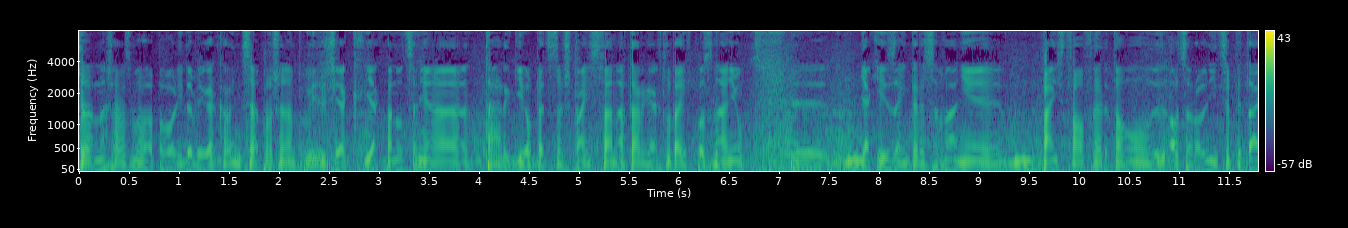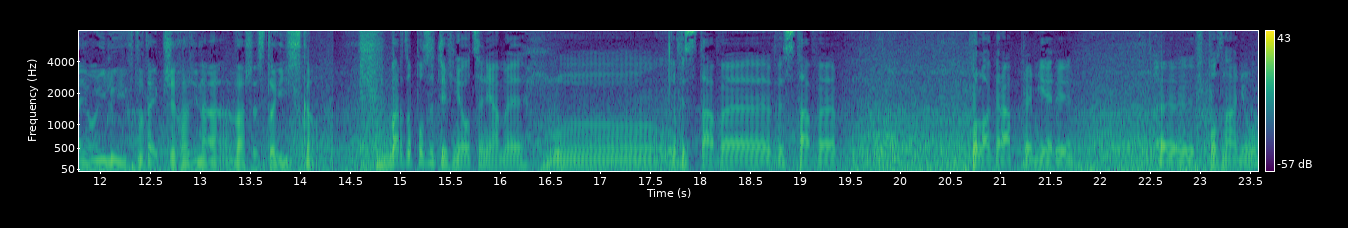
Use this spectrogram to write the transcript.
Ta nasza rozmowa powoli dobiega końca. Proszę nam powiedzieć, jak, jak Pan ocenia targi, obecność Państwa na targach tutaj w Poznaniu? Y, jakie jest zainteresowanie Państwa ofertą? O co rolnicy pytają? Ilu ich tutaj przychodzi na Wasze stoisko? Bardzo pozytywnie oceniamy mm, wystawę, wystawę Polagra premiery y, w Poznaniu.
